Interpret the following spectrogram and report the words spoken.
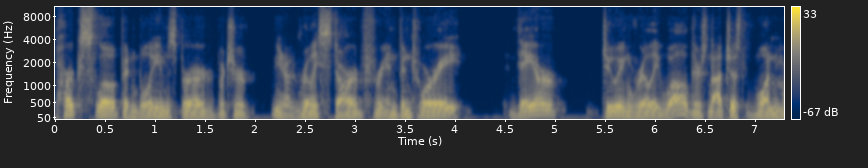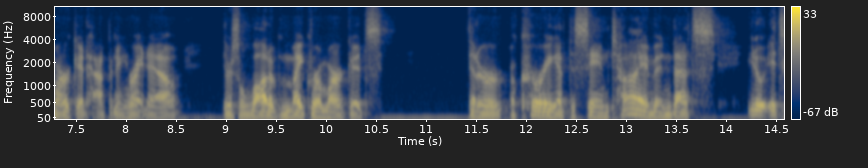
Park Slope and Williamsburg, which are, you know, really starved for inventory, they are doing really well. There's not just one market happening right now. There's a lot of micro markets that are occurring at the same time. And that's, you know, it's,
